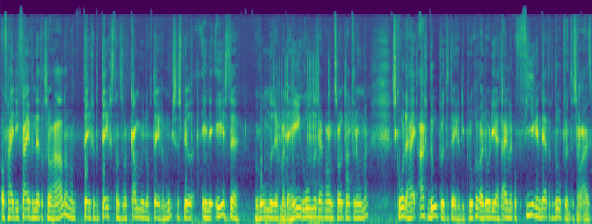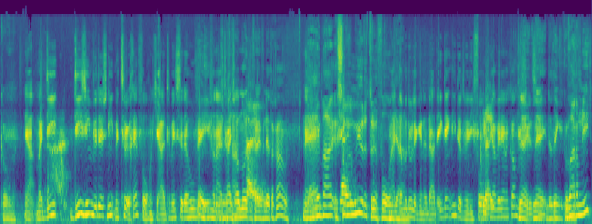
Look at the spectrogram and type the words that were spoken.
of hij die 35 zou halen. Want tegen de tegenstanders waar Cambuur nog tegen moest, hij speelde in de eerste ronde, zeg maar de heenronde, zeg maar, om het zo te noemen, scoorde hij acht doelpunten tegen die ploegen, waardoor hij uiteindelijk op 34 doelpunten zou uitkomen. ja, maar die, die zien we dus niet meer terug, hè, volgend jaar. Tenminste, daar hoeven we Nee, niet van uit dus te hij gaan. zal nooit de Nee. 35 halen. Nee, maar zien we Muren terug volgend Maar jaar? dat bedoel ik inderdaad. Ik denk niet dat we die volgend Nee. jaar weer in een kant Nee, zitten. nee, dat denk ik ook Waarom niet?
